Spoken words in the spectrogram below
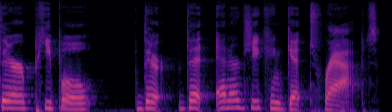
there are people there that energy can get trapped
